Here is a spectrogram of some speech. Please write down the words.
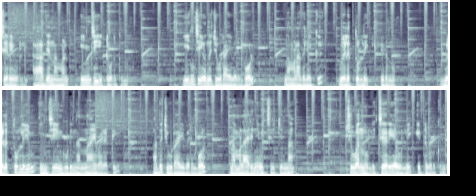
ചെറിയ ഉള്ളി. ആദ്യം നമ്മൾ ഇഞ്ചി ഇട്ട് കൊടുക്കുന്നു. ഇഞ്ചി ഒന്ന് ചൂടായി വരുമ്പോൾ നമ്മൾ അതിലേക്ക് വെളുത്തുള്ളി ഇടുന്നു. വെളുത്തുള്ളിയും ഇഞ്ചിയും കൂടി നന്നായി വഴറ്റി അത് ചൂടായി വരുമ്പോൾ നമ്മൾ അരിഞ്ഞു വെച്ചിരിക്കുന്ന ചുവന്നുള്ളി ചെറിയ ഉള്ളി ഇട്ട് കൊടുക്കുന്നു.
